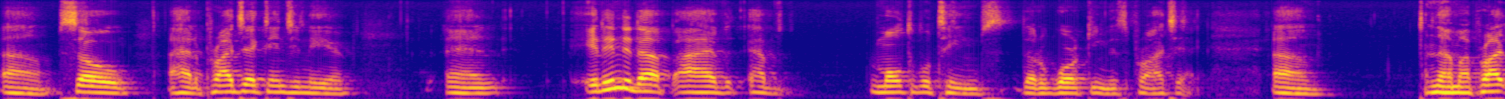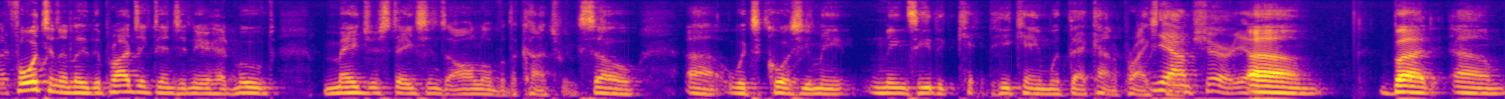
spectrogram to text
Um, so I had a project engineer, and it ended up I have have multiple teams that are working this project. Um, now, my pro- fortunately, the project engineer had moved major stations all over the country. So, uh, which of course you mean means he he came with that kind of price. Yeah, tag. I'm sure, yeah. Um, but um,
